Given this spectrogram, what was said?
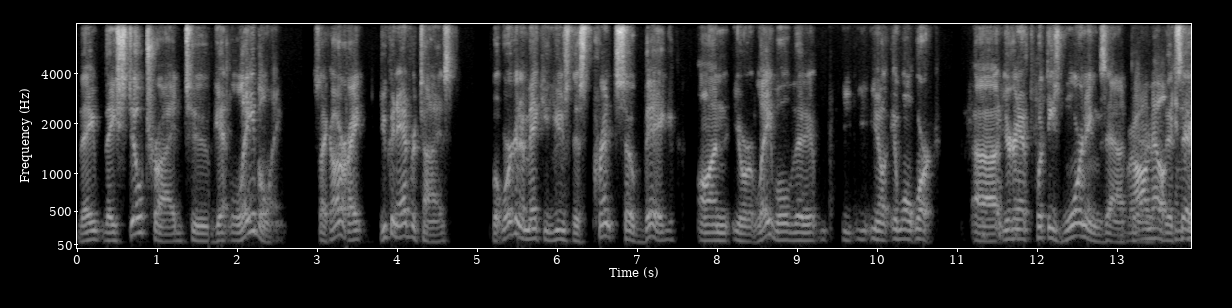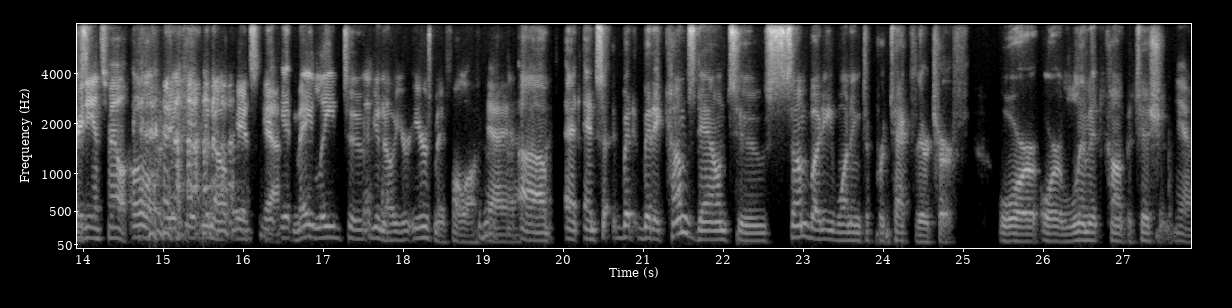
They they still tried to get labeling. It's like, all right, you can advertise, but we're going to make you use this print so big on your label that it you know it won't work. Uh, you're going to have to put these warnings out. Raw there milk, that says, ingredients milk. oh, it- it- you know, it's Yeah. it, it may lead to you know your ears may fall off. Yeah, yeah. Um, and and so, but but it comes down to somebody wanting to protect their turf or or limit competition. Yeah.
